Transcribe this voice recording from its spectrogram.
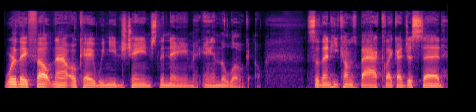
where they felt now, okay, we need to change the name and the logo. So then he comes back, like I just said,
